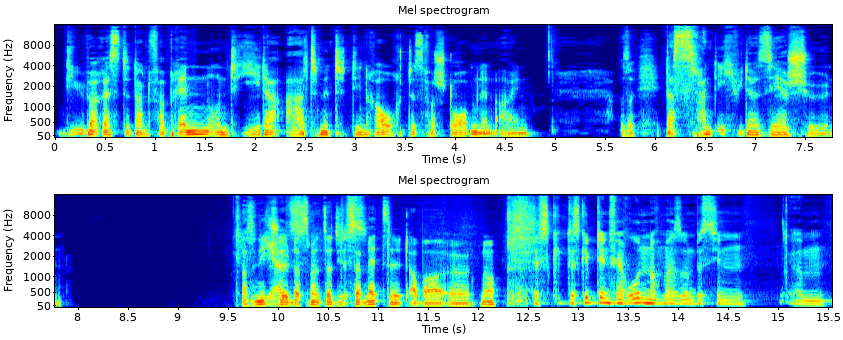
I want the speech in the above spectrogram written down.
die Überreste dann verbrennen und jeder atmet den Rauch des Verstorbenen ein. Also das fand ich wieder sehr schön. Also nicht ja, schön, dass man sich das, zermetzelt, aber äh, ne? Das, das gibt den Feronen noch mal so ein bisschen ähm,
